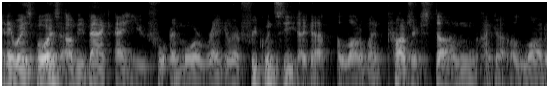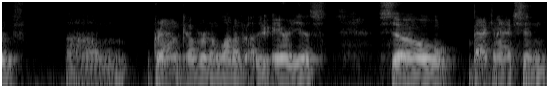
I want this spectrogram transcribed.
Anyways, boys, I'll be back at you for a more regular frequency. I got a lot of my projects done. I got a lot of um, ground covered in a lot of other areas. So back in action.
